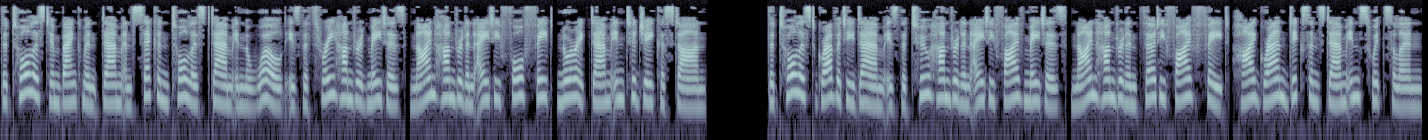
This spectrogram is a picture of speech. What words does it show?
The tallest embankment dam and second tallest dam in the world is the 300 meters (984 feet) Nurek Dam in Tajikistan. The tallest gravity dam is the 285 meters (935 feet) high Grand Dixence Dam in Switzerland.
